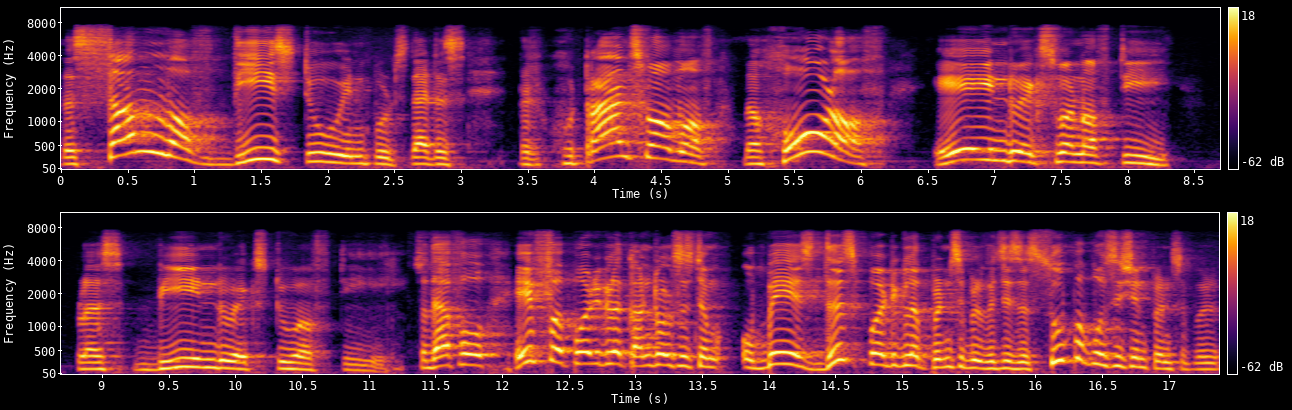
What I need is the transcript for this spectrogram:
the sum of these two inputs that is the transform of the whole of a into x1 of t plus b into x2 of t. So therefore, if a particular control system obeys this particular principle which is a superposition principle,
